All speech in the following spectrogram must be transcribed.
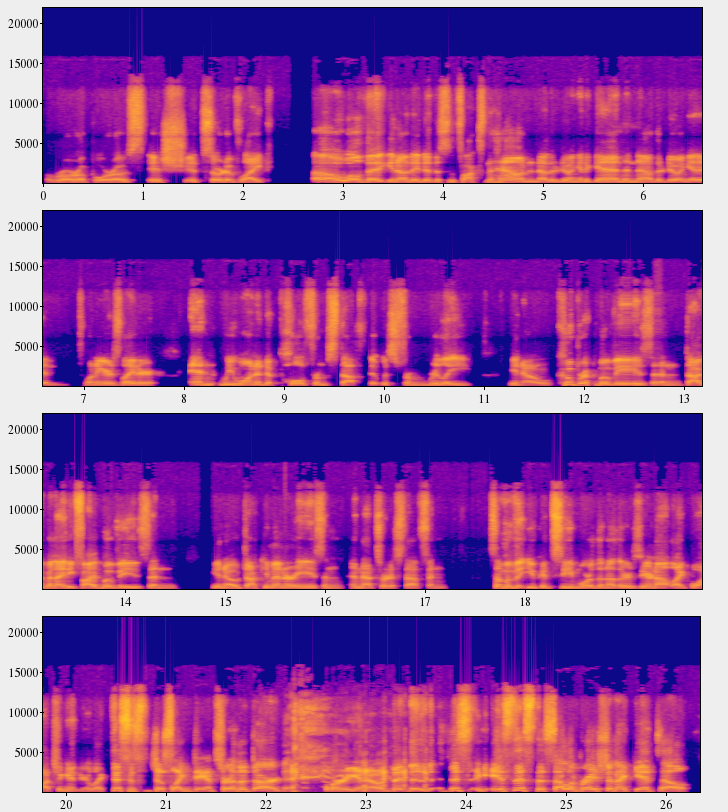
Ouroboros ish. It's sort of like, oh, well, they, you know, they did this in Fox and the Hound and now they're doing it again. And now they're doing it in 20 years later. And we wanted to pull from stuff that was from really, you know, Kubrick movies and Dogma 95 movies and, you know, documentaries and, and that sort of stuff. And some of it you could see more than others. You're not like watching it and you're like, this is just like Dancer in the Dark. or, you know, th- th- this is this the celebration? I can't tell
